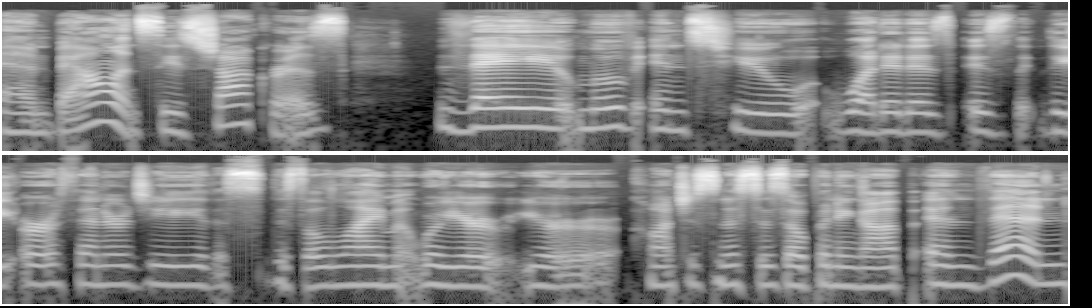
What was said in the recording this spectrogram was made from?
and balance these chakras, they move into what it is is the earth energy, this this alignment where your your consciousness is opening up, and then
